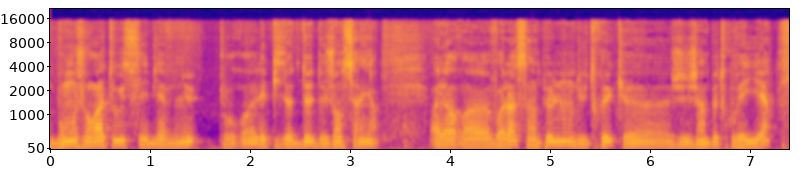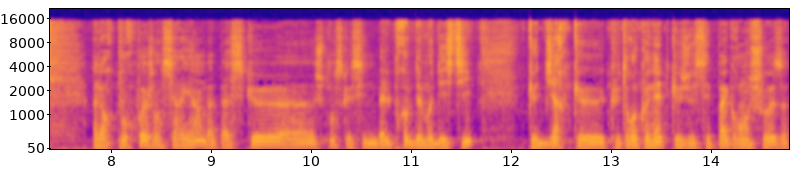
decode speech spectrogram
Bonjour à tous et bienvenue pour euh, l'épisode 2 de J'en sais rien. Alors euh, voilà, c'est un peu le nom du truc, euh, j'ai un peu trouvé hier. Alors pourquoi j'en sais rien? Bah Parce que je pense que c'est une belle preuve de modestie que de dire que, que de reconnaître que je sais pas grand chose.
